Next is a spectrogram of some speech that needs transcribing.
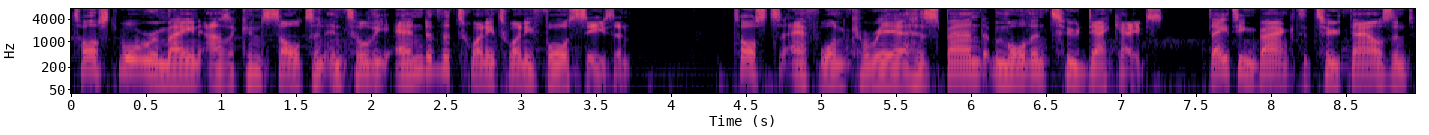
Tost will remain as a consultant until the end of the 2024 season. Tost's F1 career has spanned more than two decades, dating back to 2000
